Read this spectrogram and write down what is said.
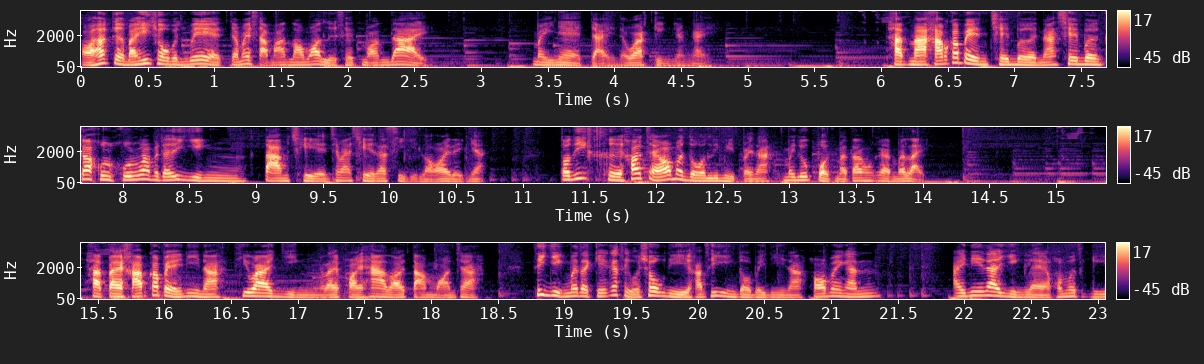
อ๋อถ้าเกิดใบที่โชว์เป็นเวทจะไม่สามารถ normal หรือเซตมอนได้ ไม่แน่ใจนะว่าเก่งยังไง ถัดมาครับก็เป็นเชนเบิร์นนะ เชนเบิร์นก็คุ้นๆว่ามันจะได้ยิงตามเชนใช่ไหมเชนละสี่ร้อยอะไรเงี้ย ตอนนี้เคยเข้าใจว่ามันโดนลิมิตไปนะ ไม่รู้ปลดมาตั้งแต่เมื่อไหร่ ถัดไปครับก็เป็นนี่นะ ที่ว่ายิงไลฟ์พอยห้าร้อยตามมอนใช่ที่ยิงเมื่อตะกี้ก็ถือว่าโชคดีครับที่ยิงโดนไปนี้นะ เพราะไม่งั้นไอ้นี่ได้ยิงแรงเพราะเมื่อกี้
